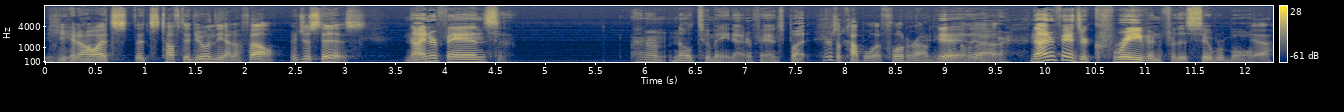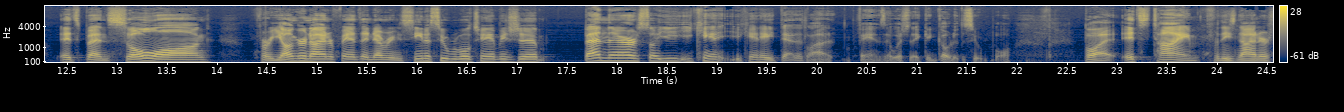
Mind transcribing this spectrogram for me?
you know, it's it's tough to do in the NFL. It just is. Niner fans. I don't know too many Niner fans, but There's a couple that float around here. yeah, I know they that. are. Niner fans are craving for the Super Bowl. Yeah. It's been so long. For younger Niner fans, they never even seen a Super Bowl championship. Been there, so you, you can't you can't hate that. There's a lot of fans that wish they could go to the Super Bowl. But it's time for these Niners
